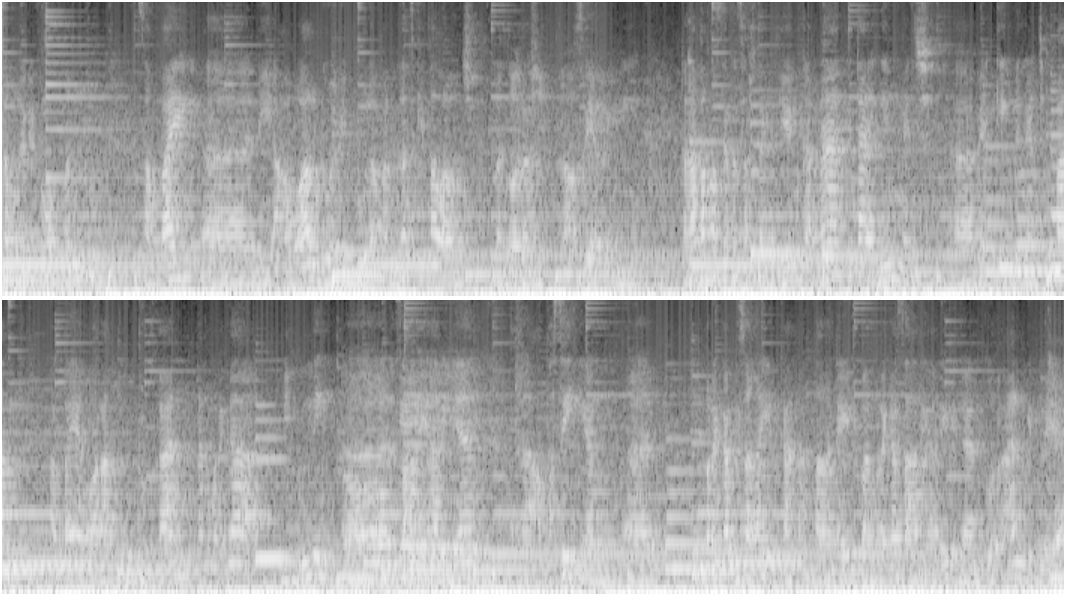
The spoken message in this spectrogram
kita mulai development sampai eh, di awal 2018 kita launch Launch. tafsir ini Kenapa konsep search engine? Karena kita ingin match uh, making dengan cepat apa yang orang butuhkan. Kan mereka bingung nih uh, Oke. sehari-harinya uh, apa sih yang uh, mereka bisa ngaitkan antara kehidupan mereka sehari-hari dengan Quran gitu ya.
